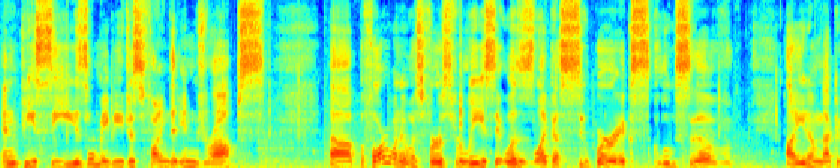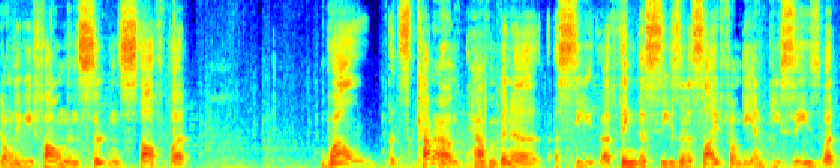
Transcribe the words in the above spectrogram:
NPCs, or maybe you just find it in drops. Uh, before, when it was first released, it was like a super exclusive item that could only be found in certain stuff, but... Well, it's kind of haven't been a, a, a thing this season aside from the NPCs, but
